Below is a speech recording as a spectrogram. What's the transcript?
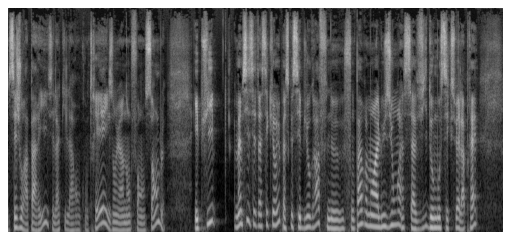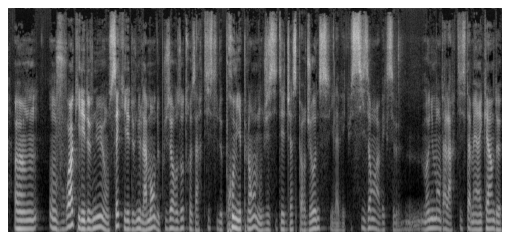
séjour à Paris. C'est là qu'il l'a rencontrée. Ils ont eu un enfant ensemble. Et puis, même si c'est assez curieux parce que ses biographes ne font pas vraiment allusion à sa vie d'homosexuel après. Euh, on voit qu'il est devenu, on sait qu'il est devenu l'amant de plusieurs autres artistes de premier plan. Donc j'ai cité Jasper Jones, il a vécu six ans avec ce monumental artiste américain de,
